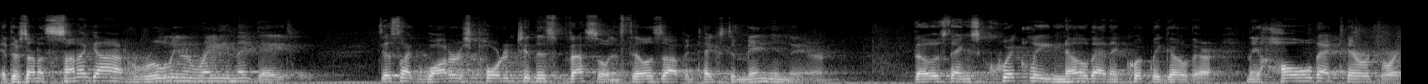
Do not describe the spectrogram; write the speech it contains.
If there's not a Son of God ruling and reigning in that gate, just like water is poured into this vessel and fills up and takes dominion there, those things quickly know that and they quickly go there. And they hold that territory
